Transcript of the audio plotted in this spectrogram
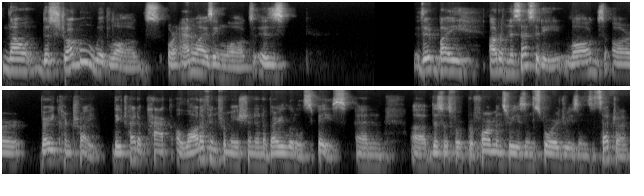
now, the struggle with logs or analyzing logs is that by out of necessity, logs are very contrite. They try to pack a lot of information in a very little space. And uh, this is for performance reasons, storage reasons, et cetera.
